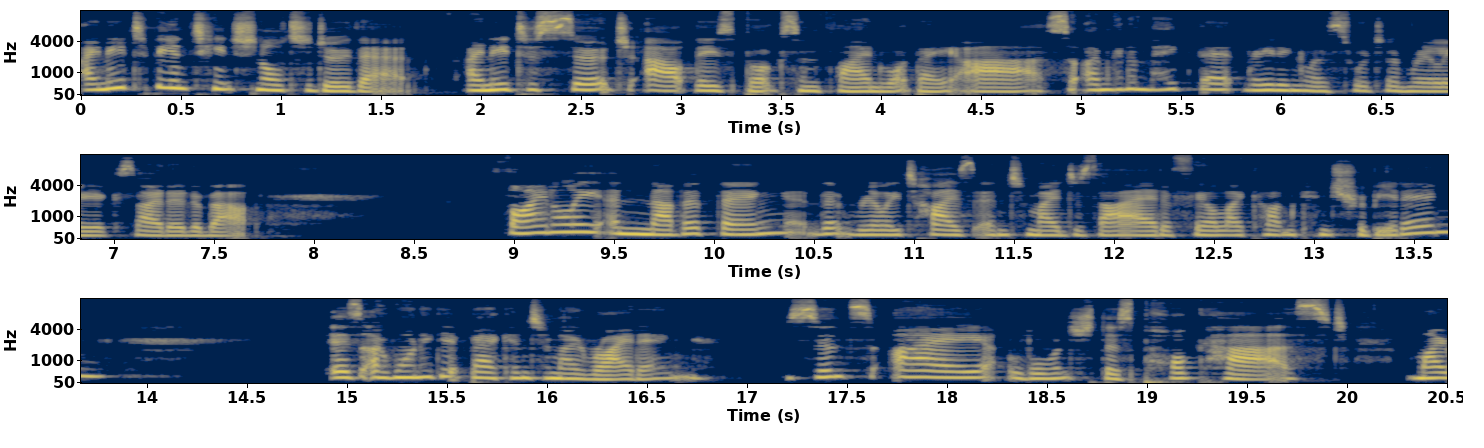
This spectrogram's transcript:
I need to be intentional to do that. I need to search out these books and find what they are. So I'm going to make that reading list, which I'm really excited about. Finally, another thing that really ties into my desire to feel like I'm contributing is I want to get back into my writing. Since I launched this podcast, my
